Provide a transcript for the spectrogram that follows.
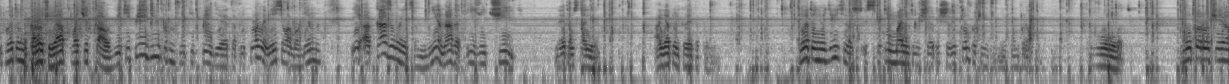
И поэтому, короче, я почитал Википедию, потому что Википедия это прикольно, весело, обалденно. И оказывается, мне надо изучить на этом столе. А я только это помню. Но это не удивительно, с, с таким маленьким шрифтом почему-то мне там правда. Вот. Ну, короче,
